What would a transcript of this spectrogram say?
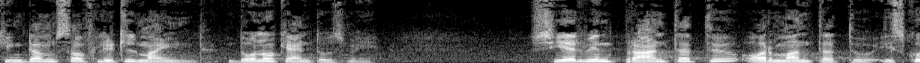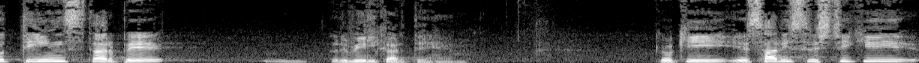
किंगडम्स ऑफ़ लिटिल माइंड दोनों कैंटोज में शेयरविंद प्राण तत्व और मन तत्व इसको तीन स्तर पे रिवील करते हैं। क्योंकि ये सारी सृष्टि की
